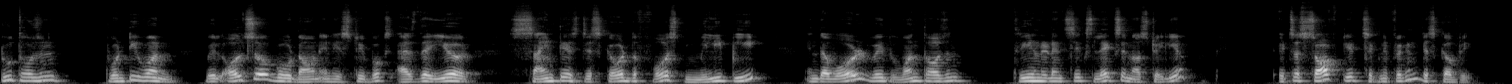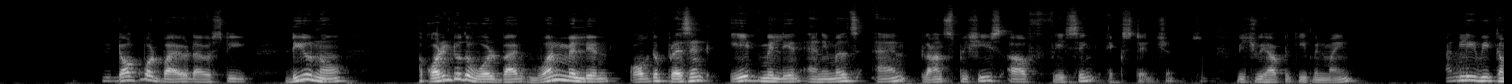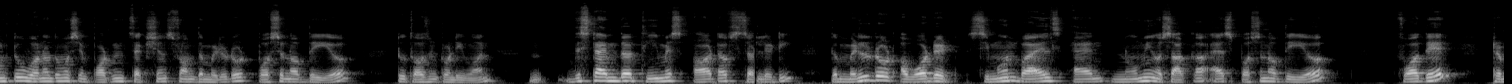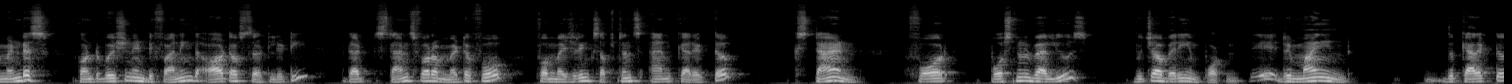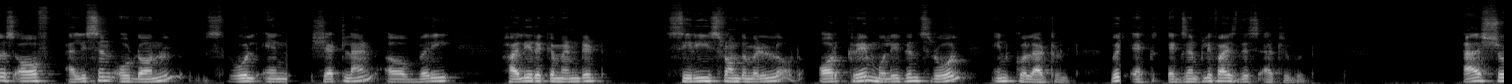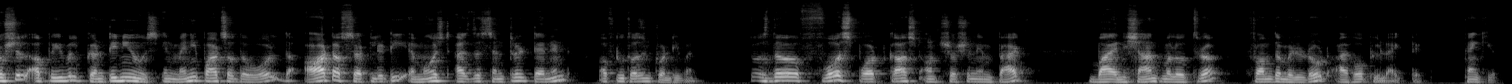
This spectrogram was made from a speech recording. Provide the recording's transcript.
2021 will also go down in history books as the year scientists discovered the first millipede in the world with 1306 legs in Australia. It's a soft yet significant discovery. We talk about biodiversity. Do you know According to the World Bank, 1 million of the present 8 million animals and plant species are facing extinction, which we have to keep in mind. Finally, we come to one of the most important sections from the Middle Road Person of the Year 2021. This time, the theme is Art of Subtlety. The Middle Road awarded Simone Biles and Naomi Osaka as Person of the Year for their tremendous contribution in defining the art of subtlety that stands for a metaphor for measuring substance and character, stand for personal values which are very important. They remind the characters of Alison O'Donnell's role in Shetland, a very highly recommended series from the Middle Road, or Carey Mulligan's role in Collateral, which ex- exemplifies this attribute. As social upheaval continues in many parts of the world, the art of subtlety emerged as the central tenet of 2021. This was the first podcast on social impact by Nishant Malhotra from the Middle Road. I hope you liked it. Thank you.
